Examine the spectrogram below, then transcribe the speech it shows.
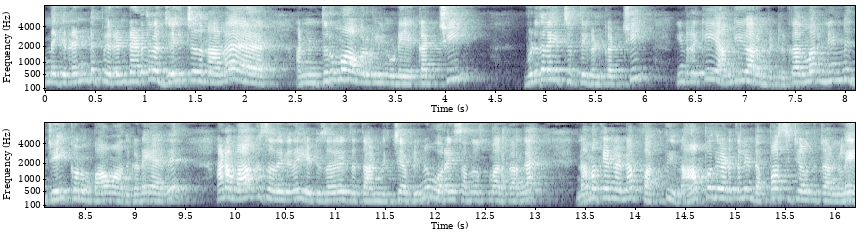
இன்னைக்கு ரெண்டு பேர் ரெண்டு இடத்துல ஜெயிச்சதுனால அண்ணன் திருமா அவர்களினுடைய கட்சி விடுதலை சிறுத்தைகள் கட்சி இன்றைக்கு அங்கீகாரம் பெற்றிருக்கு. அது மாதிரி நின்று ஜெயிக்கணும் பாவம் அது கிடையாது. ஆனால் வாக்கு சதவீதம் எட்டு சதவீதத்தை தாண்டிச்சு அப்படின்னு ஒரே சந்தோஷமா இருக்காங்க. நமக்கு என்னென்னா பத்து நாற்பது இடத்துலையும் டெபாசிட் இழந்துட்டாங்களே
